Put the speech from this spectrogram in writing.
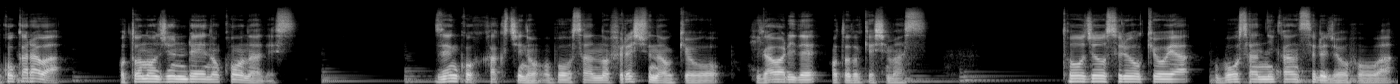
ここからは音の巡礼のコーナーです。全国各地のお坊さんのフレッシュなお経を日替わりでお届けします。登場するお経やお坊さんに関する情報は、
